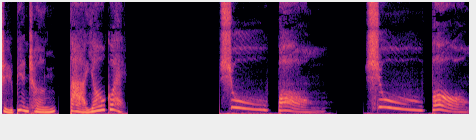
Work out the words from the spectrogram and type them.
只变成大妖怪。咻棒，咻棒！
